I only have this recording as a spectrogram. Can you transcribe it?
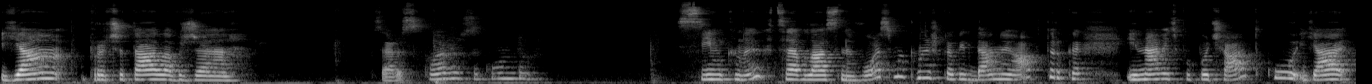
Я прочитала вже зараз скажу секунду. Сім книг. Це, власне, восьма книжка від даної авторки. І навіть по початку я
